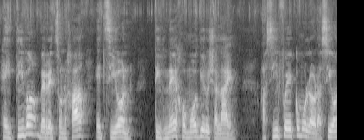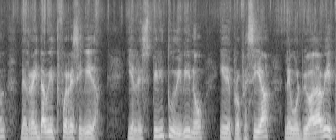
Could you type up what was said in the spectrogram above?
Heitiva beretzonha etzion, tivne homod Yerushalayim. Así fue como la oración del rey David fue recibida, y el Espíritu Divino y de profecía le volvió a David,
